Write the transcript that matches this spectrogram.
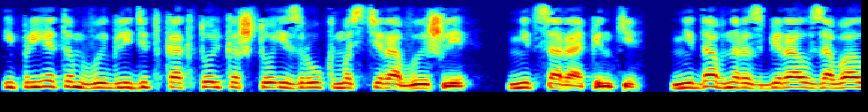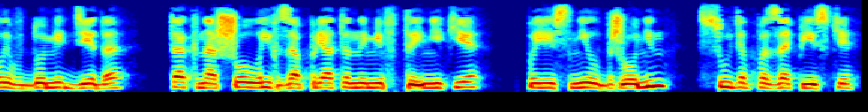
и при этом выглядит как только что из рук мастера вышли, не царапинки. Недавно разбирал завалы в доме деда, так нашел их запрятанными в тайнике, пояснил Джонин, судя по записке,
